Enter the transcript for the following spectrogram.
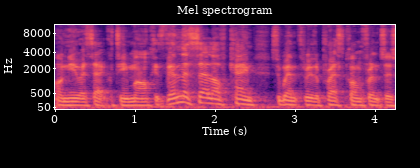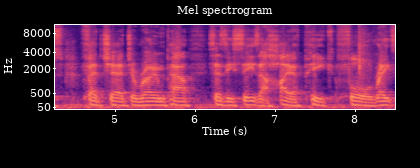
on US equity markets. Then the sell off came we went through the press conference as Fed Chair Jerome Powell says he sees a higher peak for rates.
